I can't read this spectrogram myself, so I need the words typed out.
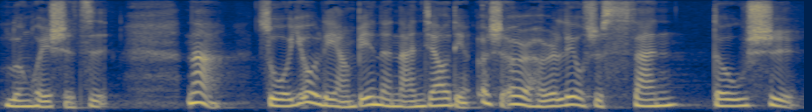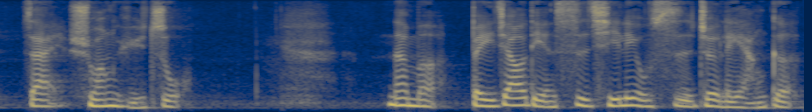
轮回十字，那左右两边的南交点二十二和六十三都是在双鱼座，那么。北焦点四七六四这两个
